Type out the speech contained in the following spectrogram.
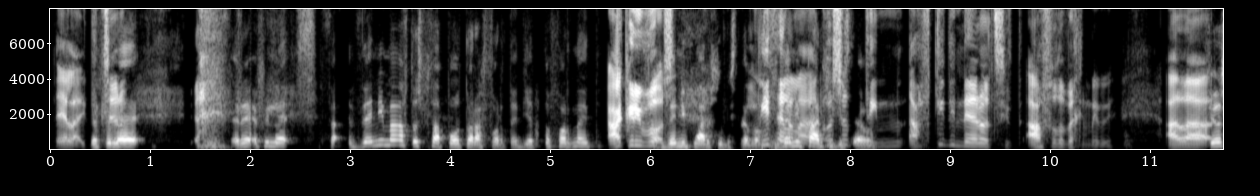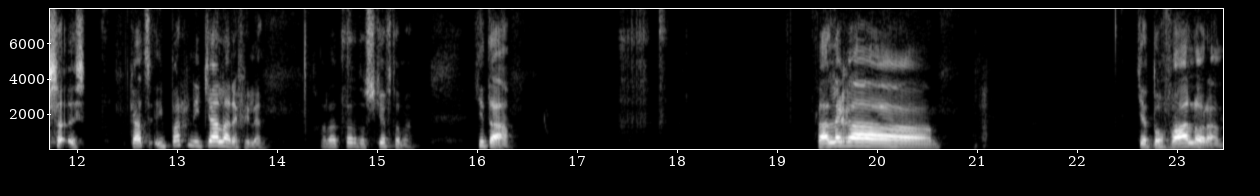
Έλα, ρε ξέρω. φίλε, ρε φίλε, θα- δεν είμαι αυτός που θα πω τώρα Fortnite, γιατί το Fortnite Ακριβώς. δεν υπάρχει, πιστεύω. Ήθελα δεν να υπάρχει, ακούσω πιστεύω. την, αυτή την ερώτηση, αυτό το παιχνίδι. Αλλά, Ποιος, ε, κάτσε, υπάρχουν και άλλα, ρε φίλε. Αλλά τώρα το σκέφτομαι. Κοίτα. Θα έλεγα και το Valorant.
